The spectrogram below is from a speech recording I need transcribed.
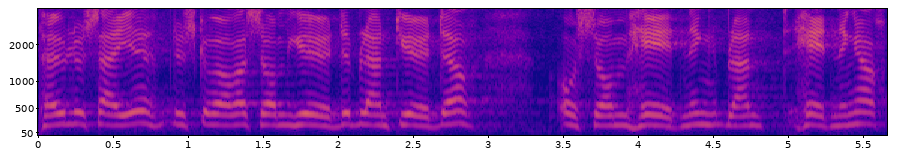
Paulus sier du skal være som jøde blant jøder og som hedning blant hedninger.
